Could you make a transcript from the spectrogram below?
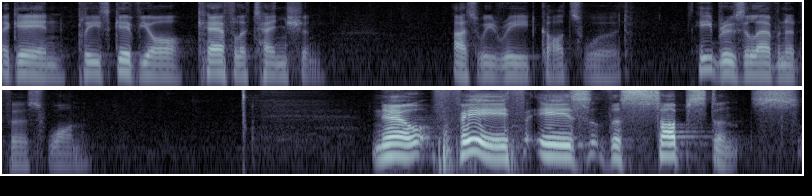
Again, please give your careful attention as we read God's word. Hebrews 11 at verse 1. Now, faith is the substance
